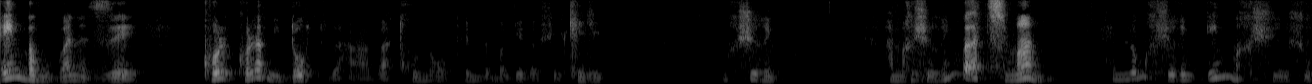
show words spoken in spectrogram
אין במובן הזה, כל, כל המידות וה, והתכונות הן בגדר של כלים, מכשירים. המכשירים בעצמם הם לא מכשירים, אין מכשיר שהוא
